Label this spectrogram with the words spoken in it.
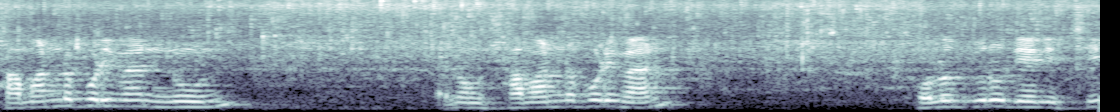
সামান্য পরিমাণ নুন এবং সামান্য পরিমাণ হলুদ গুঁড়ো দিয়ে দিচ্ছি।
